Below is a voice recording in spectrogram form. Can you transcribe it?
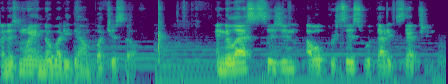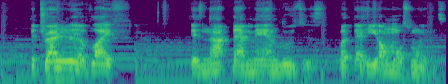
and it's weighing nobody down but yourself. And the last decision, I will persist without exception. The tragedy of life is not that man loses, but that he almost wins.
